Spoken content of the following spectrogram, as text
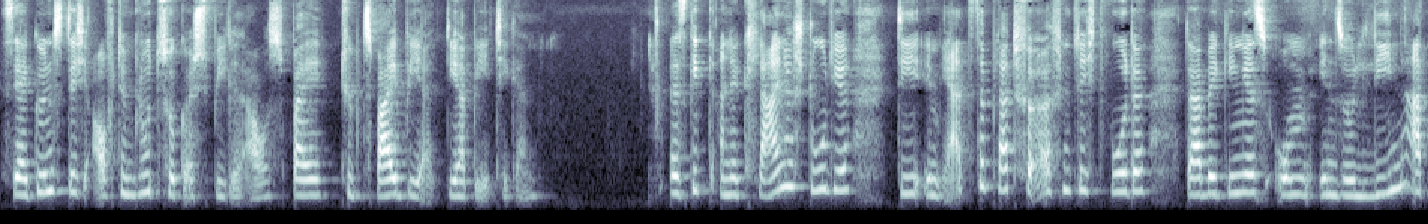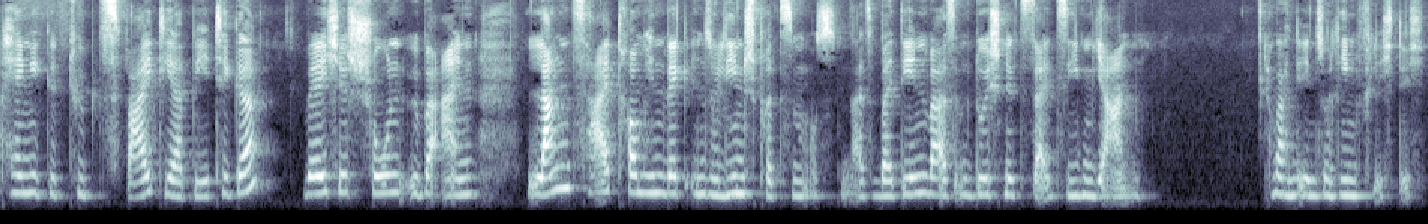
sehr günstig auf den Blutzuckerspiegel aus bei Typ 2 Diabetikern. Es gibt eine kleine Studie, die im Ärzteblatt veröffentlicht wurde. Dabei ging es um insulinabhängige Typ 2 Diabetiker, welche schon über einen langen Zeitraum hinweg Insulin spritzen mussten. Also bei denen war es im Durchschnitt seit sieben Jahren, waren die insulinpflichtig.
